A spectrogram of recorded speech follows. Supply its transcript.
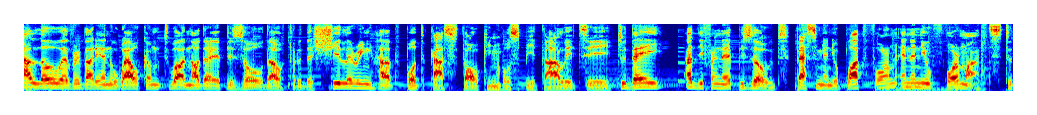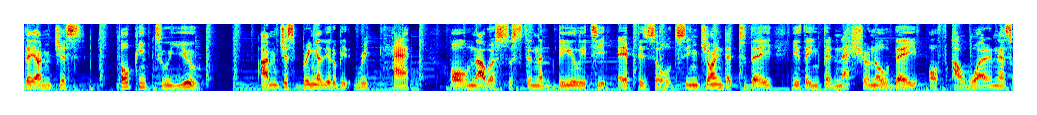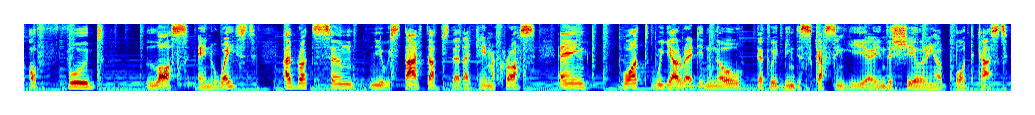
Hello, everybody, and welcome to another episode of the Schulering Hub podcast talking hospitality. Today, a different episode, testing a new platform and a new format. Today, I'm just talking to you. I'm just bringing a little bit recap on our sustainability episodes, enjoying that today is the International Day of Awareness of Food Loss and Waste. I brought some new startups that I came across and what we already know that we've been discussing here in the Schulering Hub podcast.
